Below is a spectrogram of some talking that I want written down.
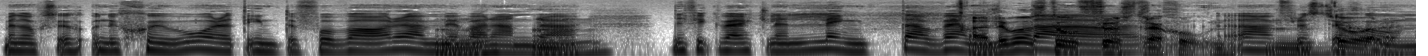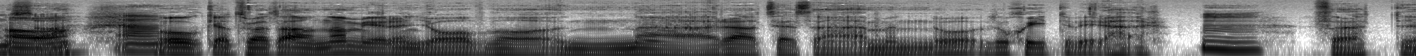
men också under sju år att inte få vara med Mm, varandra. mm. Ni fick verkligen längta och vänta. Ja, det var en stor frustration. Ja, Mm, frustration. så. Ja. Och jag tror att Anna mer än jag var nära att säga så här, men då, då skiter vi i det här. Mm. För att eh,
